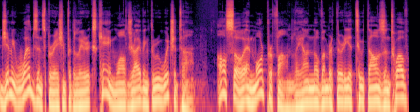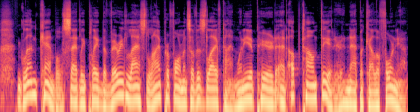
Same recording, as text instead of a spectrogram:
Jimmy Webb's inspiration for the lyrics came while driving through Wichita. Also, and more profoundly, on November 30th, 2012, Glen Campbell sadly played the very last live performance of his lifetime when he appeared at Uptown Theater in Napa, California.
